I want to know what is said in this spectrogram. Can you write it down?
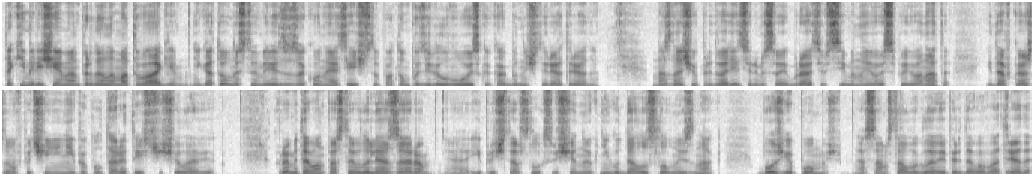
Такими речами он придал им отваги и готовности умереть за закон и отечество, потом поделил войско как бы на четыре отряда, назначив предводителями своих братьев Симона, Иосипа и Ионата и дав каждому в подчинении по полторы тысячи человек. Кроме того, он поставил Элиазара э, и, прочитав вслух священную книгу, дал условный знак – «Божья помощь», а сам стал во главе передового отряда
